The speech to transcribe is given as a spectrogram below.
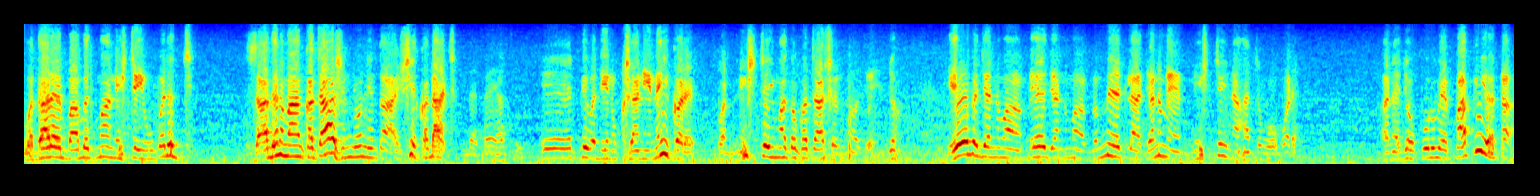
વધારે બાબતમાં નિશ્ચય ઉપર જ છે. સાધનમાં કચાશ ન્યૂનતા હશે કદાચ. એટલી બધી નુકસાની નહીં કરે, પણ નિશ્ચયમાં તો કચાશ જ ન જોઈએ. એક જન્મ બે જન્મ ગમે એટલા જન્મે નિશ્ચય હાંચવો પડે. અને જો પૂર્વે પાપી હતા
